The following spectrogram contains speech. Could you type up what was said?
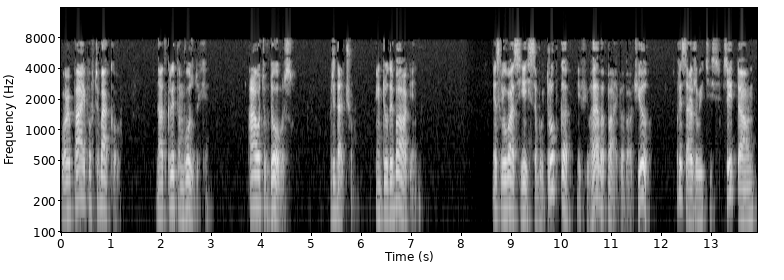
For a pipe of tobacco. На открытом воздухе. Out of doors. Придачу. Into the bargain. Если у вас есть с собой трубка, if you have a pipe about you, присаживайтесь, sit down,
